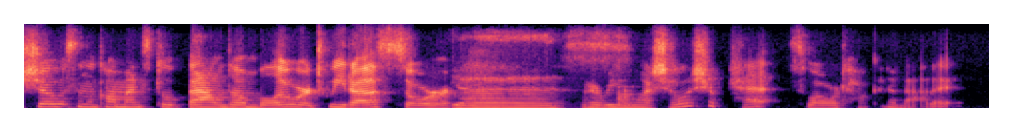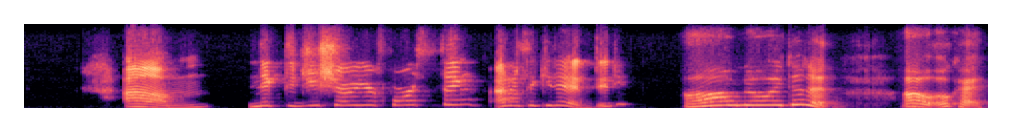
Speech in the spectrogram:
show us in the comments to- down down below, or tweet us, or yes whatever you want. Show us your pets while we're talking about it. Um, Nick, did you show your fourth thing? I don't think you did. Did you? Oh no, I didn't. Oh, okay.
